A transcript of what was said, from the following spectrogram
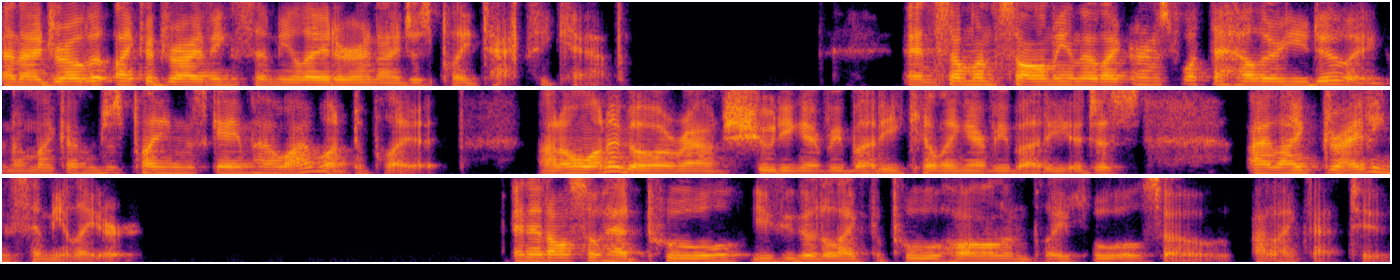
and I drove it like a driving simulator, and I just played taxi cab and someone saw me and they're like, Ernest, what the hell are you doing? And I'm like, I'm just playing this game how I want to play it. I don't want to go around shooting everybody, killing everybody. It just, I like driving simulator. And it also had pool. You could go to like the pool hall and play pool. So I like that too.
